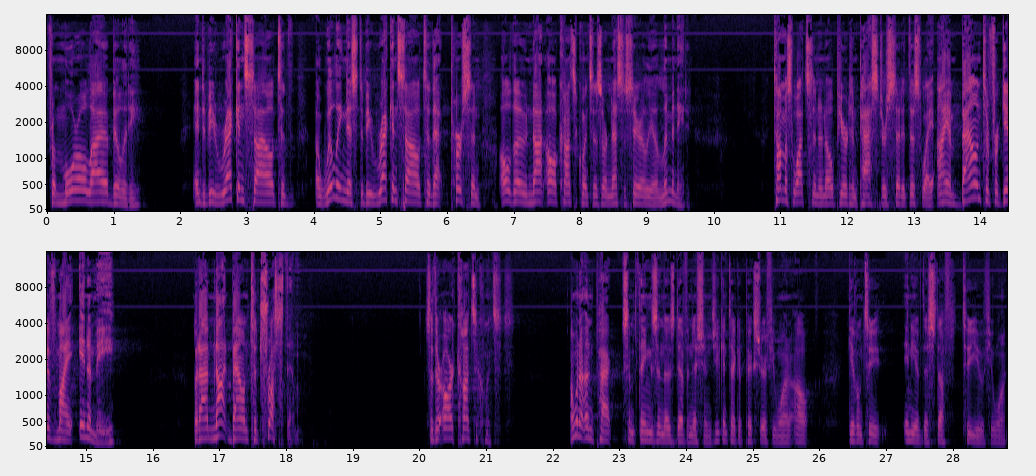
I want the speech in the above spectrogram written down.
from moral liability and to be reconciled to a willingness to be reconciled to that person, although not all consequences are necessarily eliminated. Thomas Watson, an old Puritan pastor, said it this way I am bound to forgive my enemy, but I'm not bound to trust them. So there are consequences. I want to unpack some things in those definitions. You can take a picture if you want. I'll give them to any of this stuff to you if you want.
